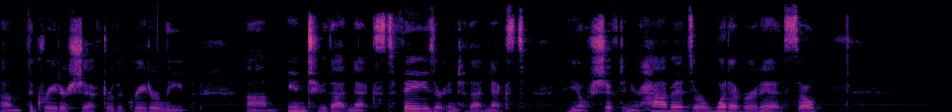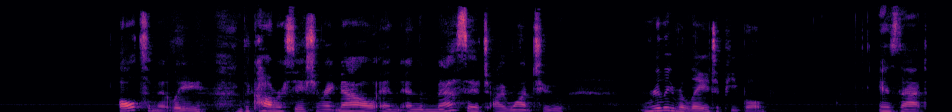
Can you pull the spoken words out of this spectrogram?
um, the greater shift or the greater leap um, into that next phase or into that next you know shift in your habits or whatever it is. So ultimately the conversation right now and, and the message i want to really relay to people is that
